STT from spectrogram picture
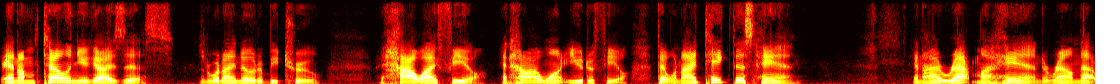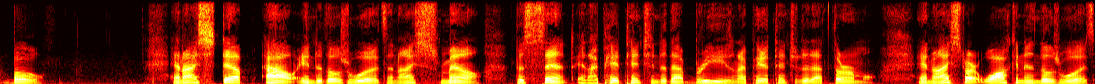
and I'm telling you guys this. This is what I know to be true, how I feel, and how I want you to feel. That when I take this hand and I wrap my hand around that bow and I step out into those woods and I smell the scent and I pay attention to that breeze and I pay attention to that thermal and I start walking in those woods,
